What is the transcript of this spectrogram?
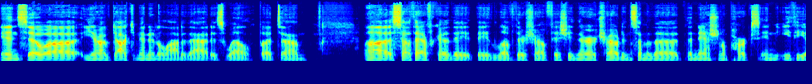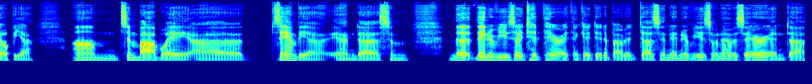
And so, uh, you know, I've documented a lot of that as well. But um, uh, South Africa, they they love their trout fishing. There are trout in some of the the national parks in Ethiopia, um, Zimbabwe, uh, Zambia, and uh, some the the interviews I did there. I think I did about a dozen interviews when I was there, and uh,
